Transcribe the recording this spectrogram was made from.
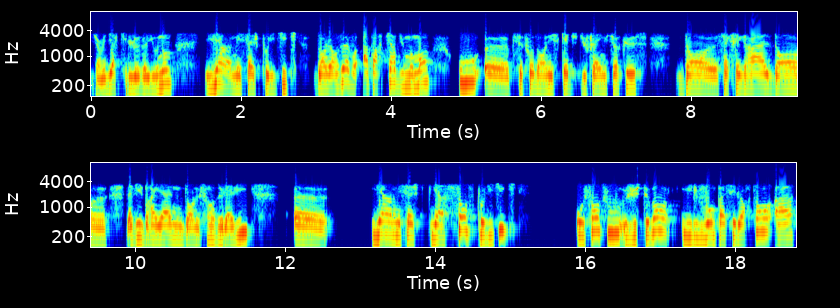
j'ai envie de dire qu'ils le veuillent ou non, il y a un message politique dans leurs œuvres à partir du moment où, euh, que ce soit dans les sketchs du Flying Circus, dans euh, Sacré Graal, dans euh, La vie de Brian ou dans Le sens de la vie, euh, il y a un message, il y a un sens politique au sens où justement ils vont passer leur temps à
